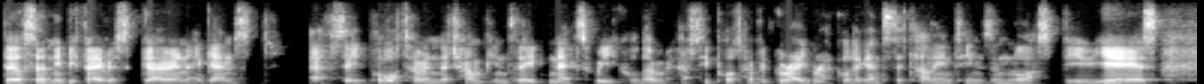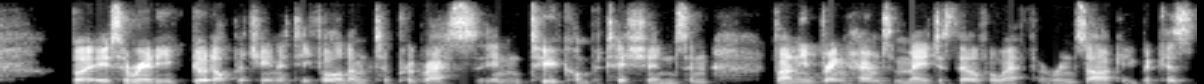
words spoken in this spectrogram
they'll certainly be favourites going against FC Porto in the Champions League next week. Although FC Porto have a great record against Italian teams in the last few years, but it's a really good opportunity for them to progress in two competitions and finally bring home some major silverware for Inzaghi because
